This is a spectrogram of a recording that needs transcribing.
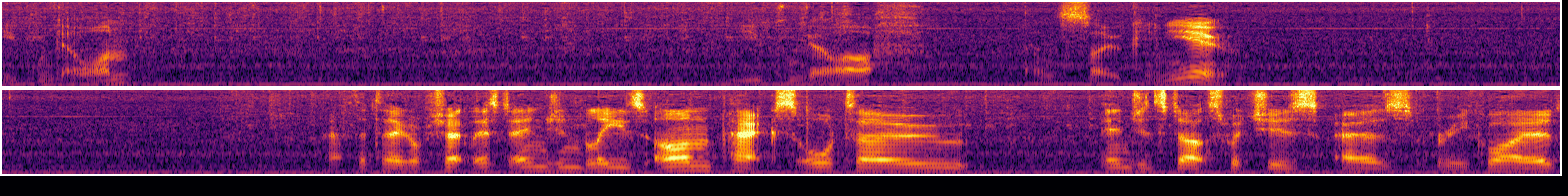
You can go on. You can go off. And so can you. After takeoff checklist, engine bleeds on, packs auto, engine start switches as required.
